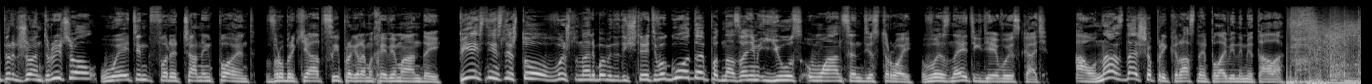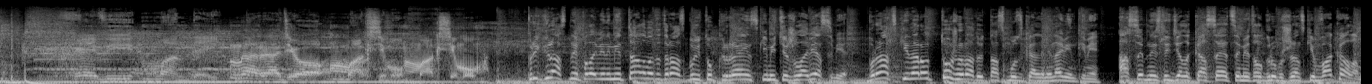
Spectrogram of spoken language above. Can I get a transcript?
Это были Super Joint Ritual Waiting for a Turning Point в рубрике «Отцы» программы Heavy Monday. Песня, если что, вышла на альбоме 2003 года под названием Use Once and Destroy. Вы знаете, где его искать. А у нас дальше прекрасная половина металла. Heavy Monday. На радио Максимум. Максимум. Прекрасная половина металла в этот раз будет украинскими тяжеловесами. Братский народ тоже радует нас музыкальными новинками. Особенно если дело касается метал-групп с женским вокалом.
